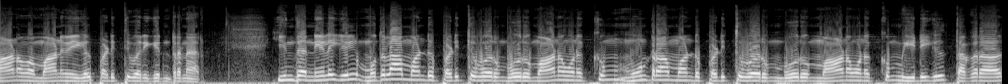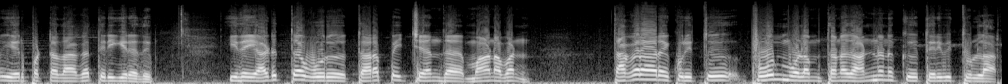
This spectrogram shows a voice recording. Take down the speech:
மாணவ மாணவிகள் படித்து வருகின்றனர். இந்த நிலையில் முதலாம் ஆண்டு படித்து வரும் ஒரு மாணவனுக்கும் மூன்றாம் ஆண்டு படித்து வரும் ஒரு மாணவனுக்கும் இடையில் தகராறு ஏற்பட்டதாக தெரிகிறது. இதை அடுத்த ஒரு தரப்பைச் சேர்ந்த மாணவன் தகராறை குறித்து போன் மூலம் தனது அண்ணனுக்கு தெரிவித்துள்ளார்.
